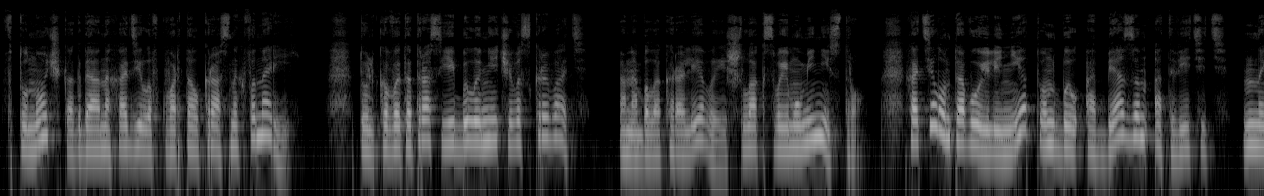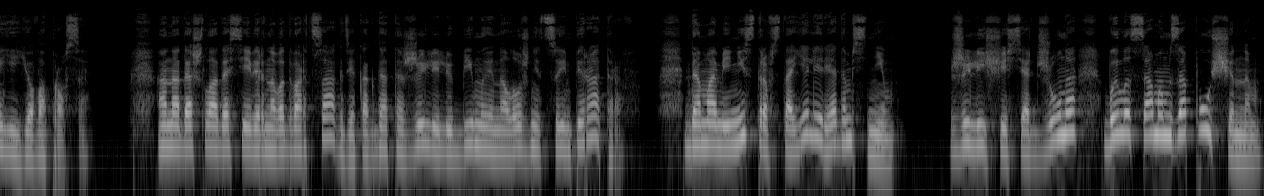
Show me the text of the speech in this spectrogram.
в ту ночь, когда она ходила в квартал красных фонарей. Только в этот раз ей было нечего скрывать. Она была королевой и шла к своему министру. Хотел он того или нет, он был обязан ответить на ее вопросы. Она дошла до Северного дворца, где когда-то жили любимые наложницы императоров. Дома министров стояли рядом с ним. Жилище Сяджуна было самым запущенным,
